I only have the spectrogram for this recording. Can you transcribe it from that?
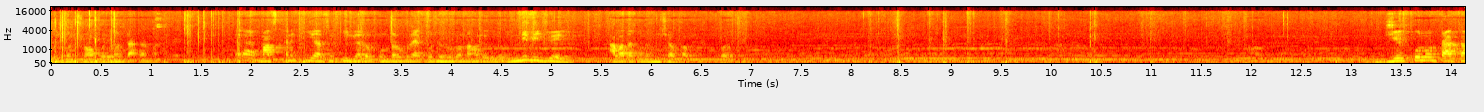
পরিমাণ সম পরিমাণ টাকার মালিক। তারা মাঝখানে কি আছে, কি গেল, কোনটার উপরে এক বছর হলো, না হলে এগুলো ইন্ডিভিজুয়ালি আলাদা কোনো হিসাব হবে। বলে। যে কোনো টাকা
